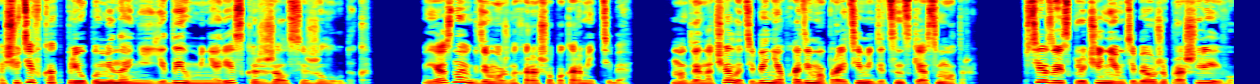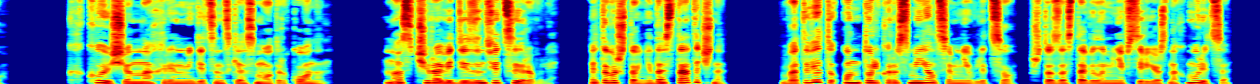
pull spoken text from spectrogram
ощутив, как при упоминании еды у меня резко сжался желудок. «Я знаю, где можно хорошо покормить тебя, но для начала тебе необходимо пройти медицинский осмотр. Все за исключением тебя уже прошли его». «Какой еще нахрен медицинский осмотр, Конан? Нас вчера ведь дезинфицировали. Этого что, недостаточно?» В ответ он только рассмеялся мне в лицо, что заставило меня всерьез нахмуриться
